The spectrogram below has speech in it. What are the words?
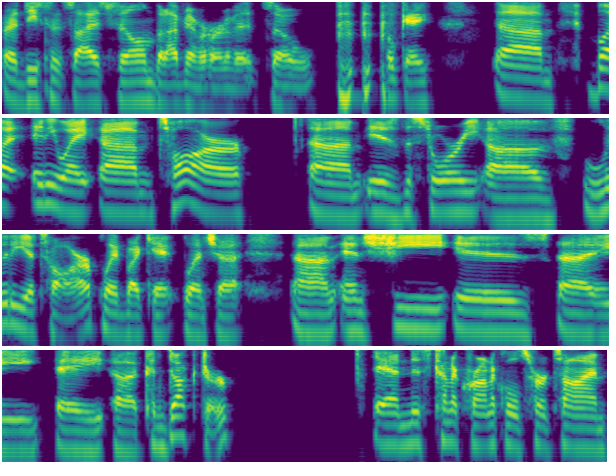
a decent sized film, but I've never heard of it. So okay. Um, but anyway, um, Tar um, is the story of Lydia Tarr, played by Cate Blanchett, um, and she is a a uh, conductor. And this kind of chronicles her time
